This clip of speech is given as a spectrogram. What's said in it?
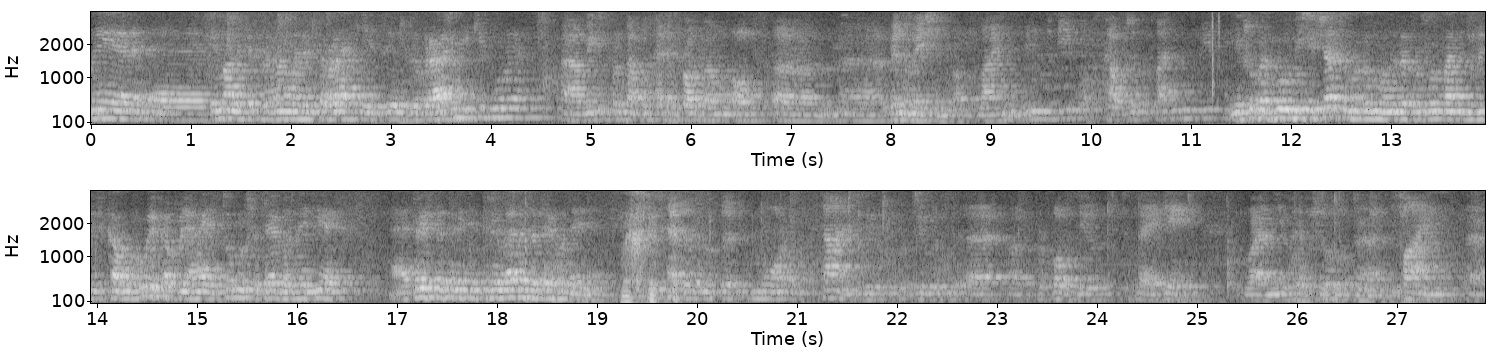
Ми е, займалися програмою реставрації цих зображень, які були. Uh, we, for example, had a program of um, uh, renovation of lions in Lviv, of sculptures of lions in Lviv. Якщо у вас було більше часу, ми б могли запропонувати дуже цікаву гру, яка полягає в тому, що треба знайти е, 333 леви за 3 години. if you had a little bit more time, we would, we would uh, propose you to play a game when you have to uh, find uh,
